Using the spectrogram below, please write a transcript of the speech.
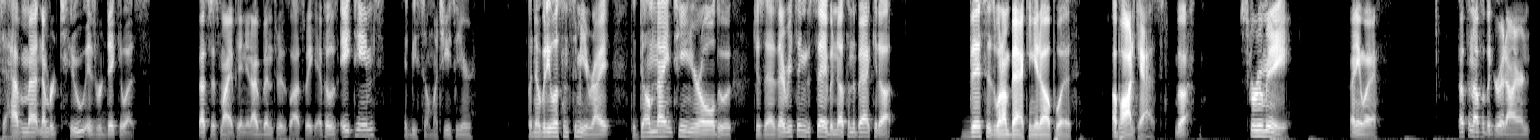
to have them at number two is ridiculous. That's just my opinion. I've been through this last week. If it was eight teams, it'd be so much easier. But nobody listens to me, right? The dumb 19 year old who just has everything to say but nothing to back it up. This is what I'm backing it up with a podcast. Ugh. Screw me. Anyway, that's enough of the gridiron.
